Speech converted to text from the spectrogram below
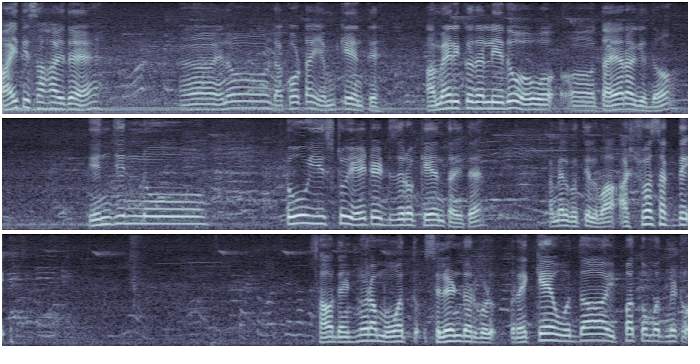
ಮಾಹಿತಿ ಸಹ ಇದೆ. ಏನು, ಡಕೋಟಾ ಎಂ ಕೆ ಅಂತೆ. ಅಮೇರಿಕದಲ್ಲಿ ಇದು ತಯಾರಾಗಿದ್ದು. Engine two is two eight eight zero K ಅಂತ ಐತೆ. ಆಮೇಲೆ ಗೊತ್ತಿಲ್ವಾ? ಅಶ್ವಶಕ್ತಿ ಸಾವಿರದ ಎಂಟುನೂರ ಮೂವತ್ತು ಸಿಲಿಂಡರ್ಗಳು. ರೆಕ್ಕೆ ಉದ್ದ ಇಪ್ಪತ್ತೊಂಬತ್ತು ಮೀಟ್ರು.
